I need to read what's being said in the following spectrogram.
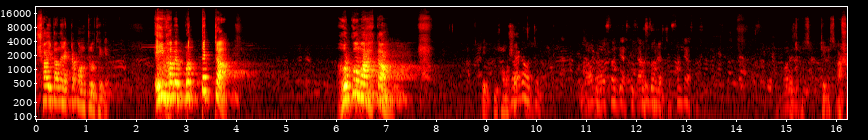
শয়তানের একটা কন্ট্রোল থেকে। এইভাবে প্রত্যেকটা হুকুম আহকাম। ঠিক আছে। আসো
